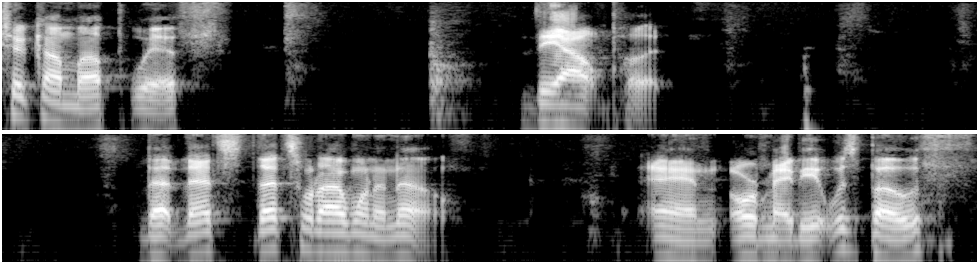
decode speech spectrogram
to come up with? the output. That that's that's what I want to know. And or maybe it was both.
